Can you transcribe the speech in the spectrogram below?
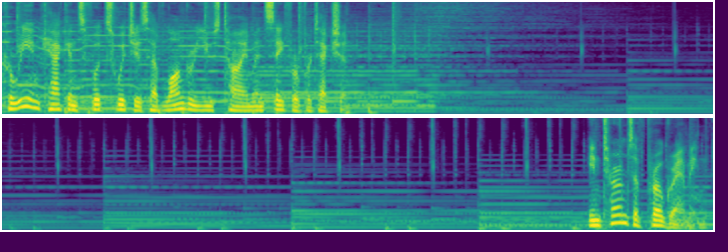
Korean Kacon's foot switches have longer use time and safer protection. In terms of programming,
